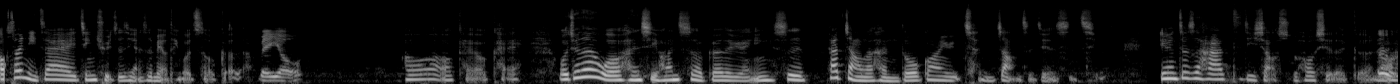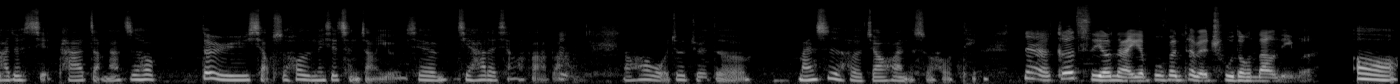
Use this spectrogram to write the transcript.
哦，所以你在金曲之前是没有听过这首歌的？没有。哦，OK OK，我觉得我很喜欢这首歌的原因是，他讲了很多关于成长这件事情，因为这是他自己小时候写的歌，然后他就写他长大之后。对于小时候的那些成长，有一些其他的想法吧。嗯、然后我就觉得蛮适合交换的时候听。那歌词有哪一个部分特别触动到你吗？哦，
